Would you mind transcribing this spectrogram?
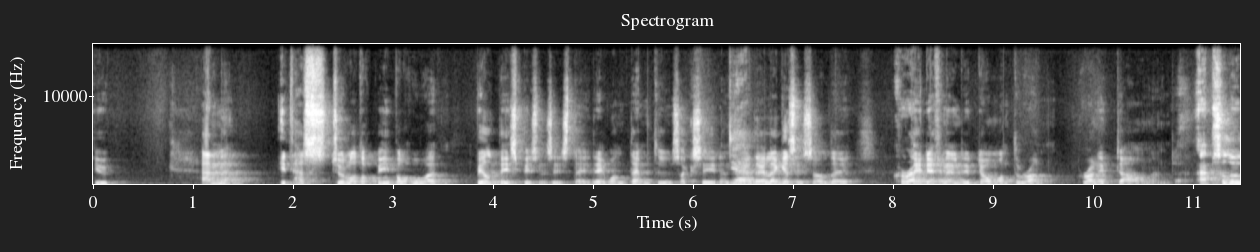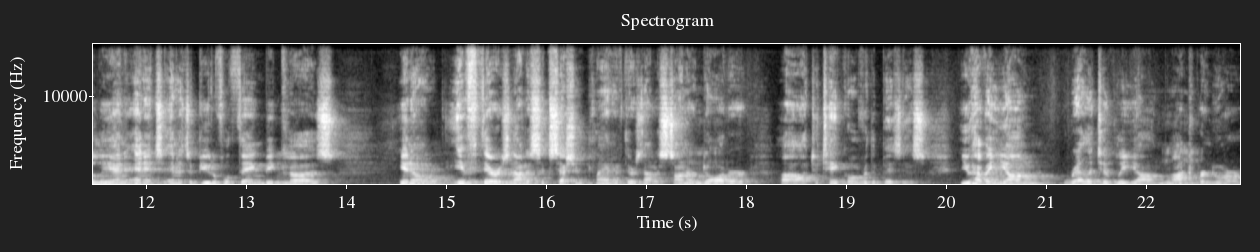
you, and it has to a lot of people who have built these businesses. They they want them to succeed and Yeah. they're their legacy. So they Correct. they definitely don't want to run run it down. And uh, Absolutely, and and it's and it's a beautiful thing because, you know, if there is not a succession plan, if there's not a son or daughter uh, to take over the business, you have a young, relatively young entrepreneur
